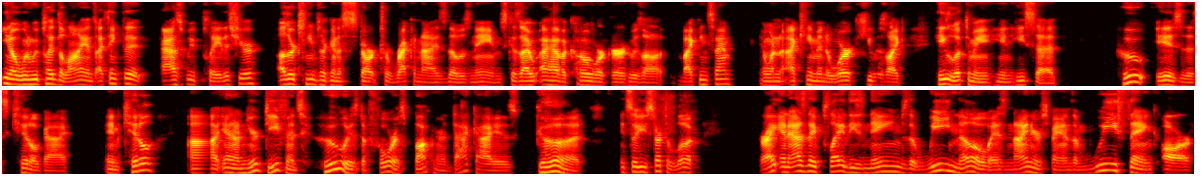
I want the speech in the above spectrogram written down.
you know, when we played the Lions, I think that as we play this year, other teams are going to start to recognize those names because I, I have a coworker who's a Vikings fan, and when I came into work, he was like, he looked at me and he said, "Who is this Kittle guy?" And Kittle, uh, and on your defense, who is DeForest Buckner? That guy is good. And so you start to look, right? And as they play these names that we know as Niners fans and we think are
